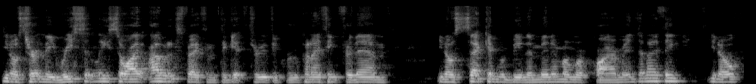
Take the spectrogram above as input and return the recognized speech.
you know, certainly recently. So I, I would expect them to get through the group, and I think for them, you know, second would be the minimum requirement. And I think you know,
